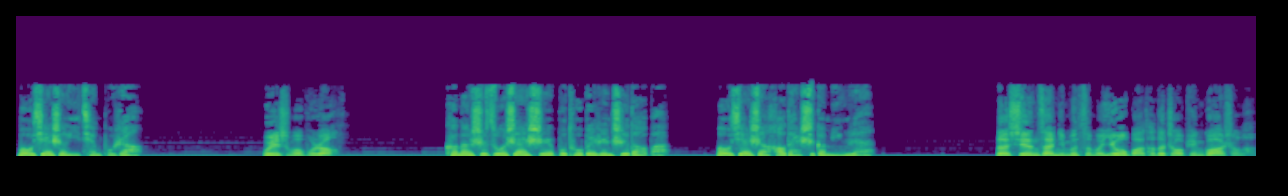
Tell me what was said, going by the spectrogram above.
某先生以前不让。为什么不让？可能是做善事不图被人知道吧。”某先生好歹是个名人，那现在你们怎么又把他的照片挂上了？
